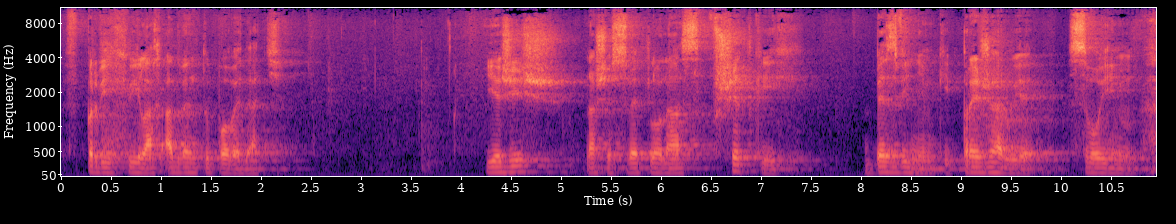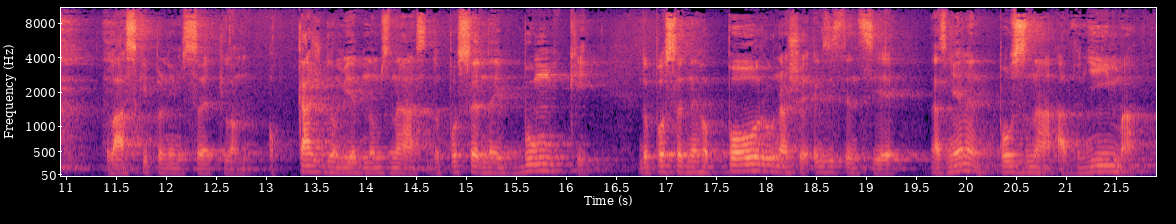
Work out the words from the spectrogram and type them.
v prvých chvíľach adventu povedať. Ježiš, naše svetlo nás všetkých bez výnimky prežaruje svojim láskyplným svetlom. O každom jednom z nás, do poslednej bunky, do posledného póru našej existencie nás nielen pozná a vníma,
